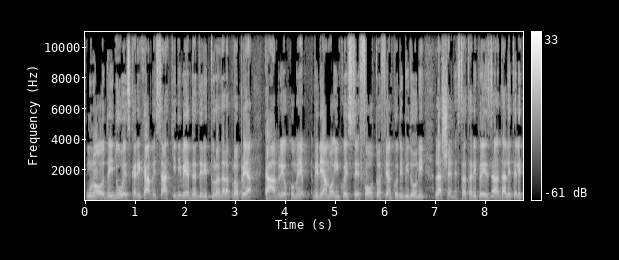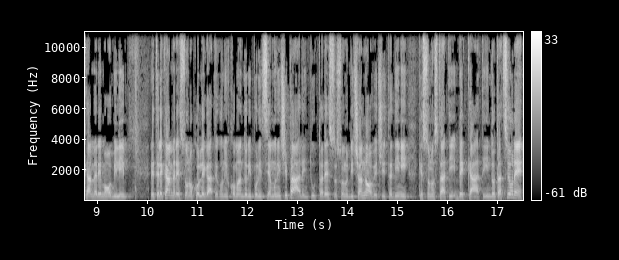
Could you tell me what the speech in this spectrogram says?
Uno dei due scaricava i sacchi di verde addirittura dalla propria cabrio, come vediamo in queste foto, a fianco dei bidoni. La scena è stata ripresa dalle telecamere mobili. Le telecamere sono collegate con il comando di polizia municipale, in tutto adesso sono 19 i cittadini che sono stati beccati. In dotazione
